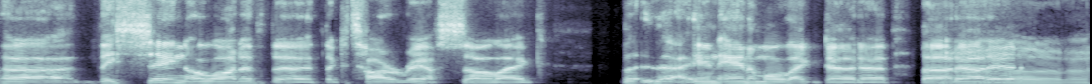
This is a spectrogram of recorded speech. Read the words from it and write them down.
uh, they sing a lot of the the guitar riffs. So like the, the, in Animal, like da da da da da.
